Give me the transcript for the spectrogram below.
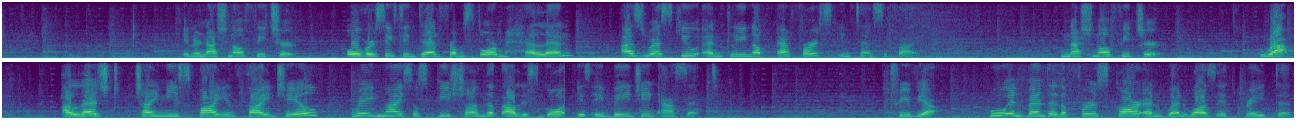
International feature. Over 60 dead from Storm Helen as rescue and cleanup efforts intensify. National feature. Rap. Alleged Chinese spy in Thai jail reignites suspicion that Alice Guo is a Beijing asset. Trivia. Who invented the first car and when was it created?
